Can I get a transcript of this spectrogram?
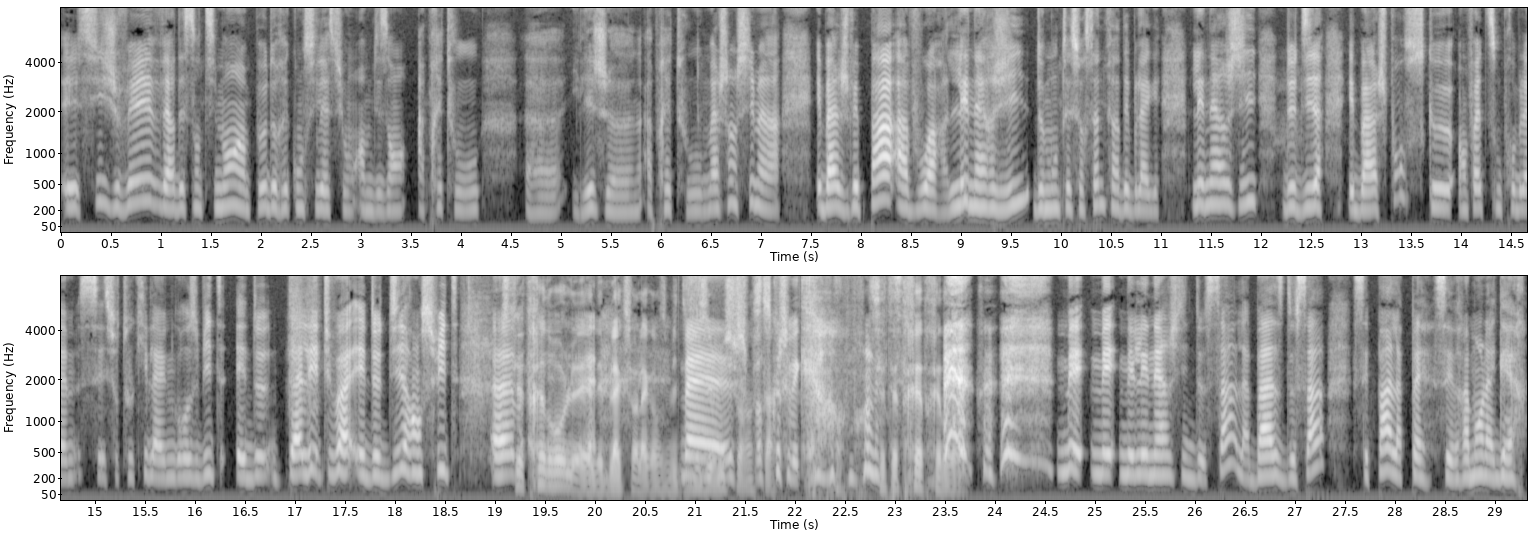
Et si je vais vers des sentiments un peu de réconciliation, en me disant, après tout, euh, il est jeune, après tout, machin, chi, et eh ben je vais pas avoir l'énergie de monter sur scène faire des blagues, l'énergie de dire, et eh ben je pense que en fait son problème c'est surtout qu'il a une grosse bite et de d'aller, tu vois, et de dire ensuite. Euh, C'était très drôle les, blagues sur la grosse bite. Ben, je, pense que je vais écrire un roman. C'était très très drôle. mais mais mais l'énergie de ça, la base de ça, c'est pas la paix, c'est vraiment la guerre.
